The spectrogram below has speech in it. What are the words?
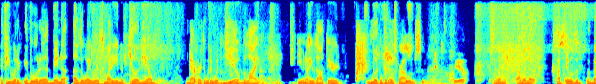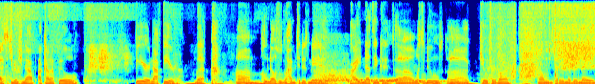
if he would, if it would have been the other way where somebody ended up killing him, that person would have went to jail for life, even though he was out there looking for those problems. Yeah. So I'm in a. I, it was a, a bad situation. I, I kind of feel fear, not fear, but um, who knows what's gonna happen to this man? Probably nothing. Cause uh, what's the dude who's uh killed Trayvon? I don't try to remember his name.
